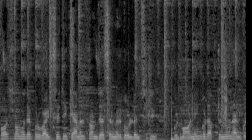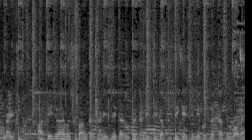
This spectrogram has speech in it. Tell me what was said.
horse from Udaipur white city camel from Jaisalmer golden city good morning good afternoon and good night हाथी जो है वो शुभांकर गणेश जी का रूप है। गणेश जी का प्रतीक है, इसीलिए गुड लक का सिंबल है।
